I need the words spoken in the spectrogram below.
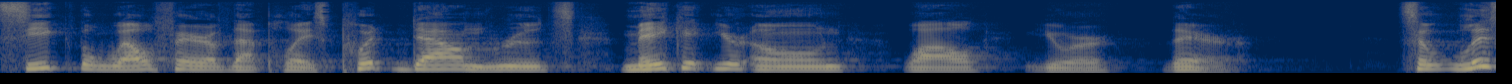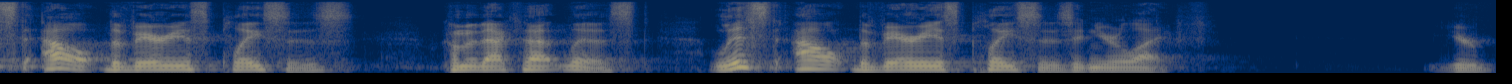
seek the welfare of that place, put down roots, make it your own while you're there. So list out the various places, coming back to that list, list out the various places in your life your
